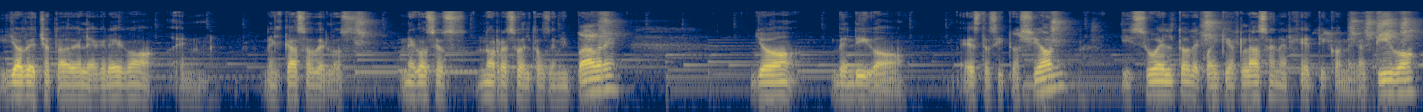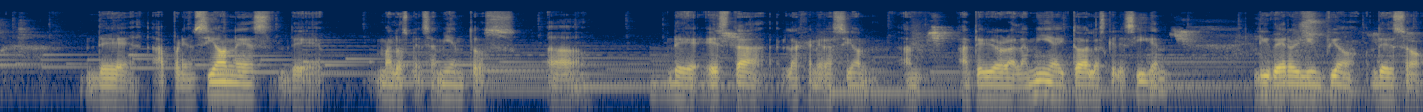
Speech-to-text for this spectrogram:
Y yo de hecho todavía le agrego, en, el caso de los negocios no resueltos de mi padre, yo bendigo esta situación y suelto de cualquier lazo energético negativo, de aprensiones, de malos pensamientos ah, de esta, la generación anterior a la mía y todas las que le siguen, libero y limpio de eso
